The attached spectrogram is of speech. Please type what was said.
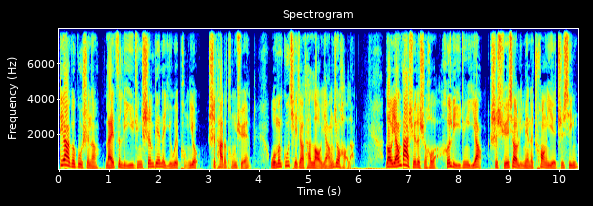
第二个故事呢，来自李义军身边的一位朋友，是他的同学，我们姑且叫他老杨就好了。老杨大学的时候啊，和李义军一样，是学校里面的创业之星，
